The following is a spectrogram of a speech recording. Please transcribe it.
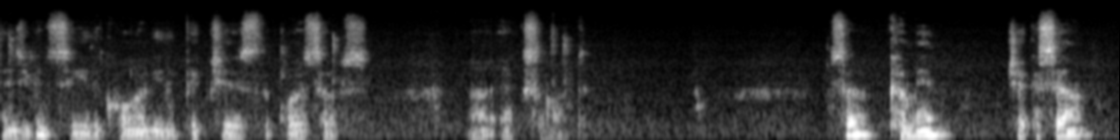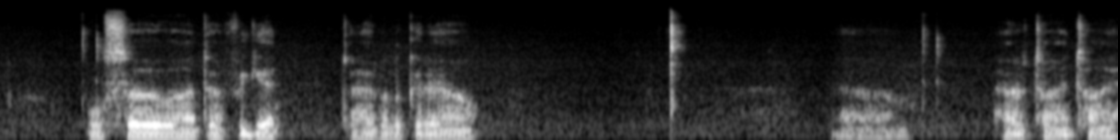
As you can see the quality of the pictures, the close-ups are excellent. So come in, check us out. Also uh, don't forget to have a look at our um, how to tie a tie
